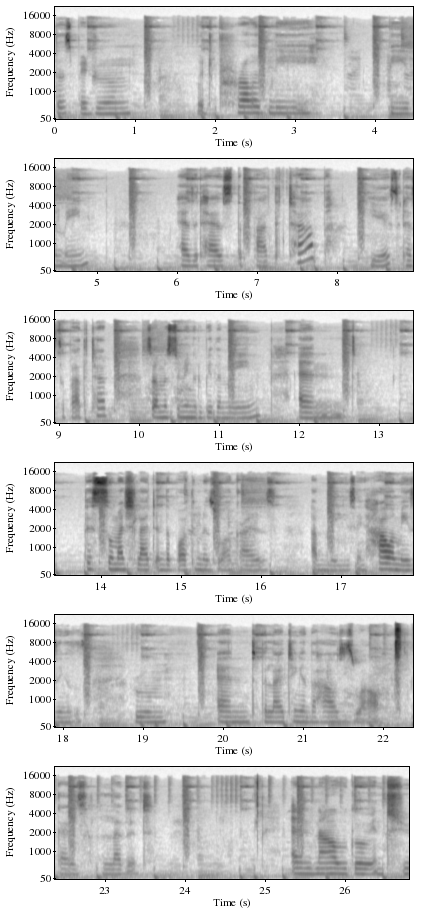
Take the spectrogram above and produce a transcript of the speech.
This bedroom would probably be the main as it has the bathtub. Yes, it has a bathtub, so I'm assuming it would be the main. And there's so much light in the bathroom as well, guys. Amazing! How amazing is this room? And the lighting in the house as well, guys. Love it and now we go into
